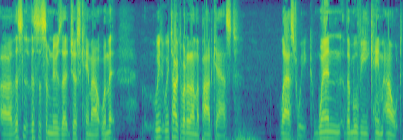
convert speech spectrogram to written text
Uh, this this is some news that just came out when the, we we talked about it on the podcast last week when the movie came out.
